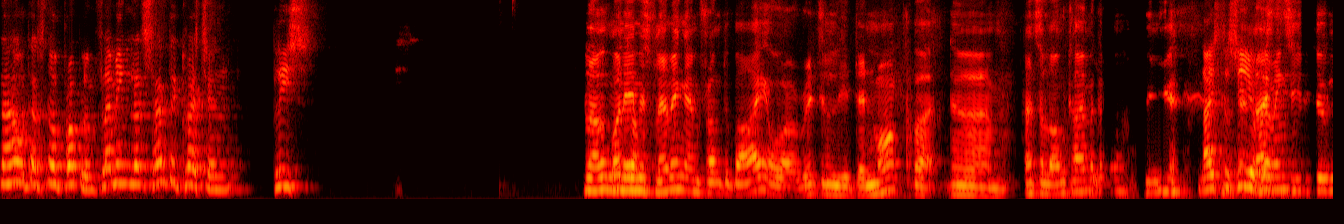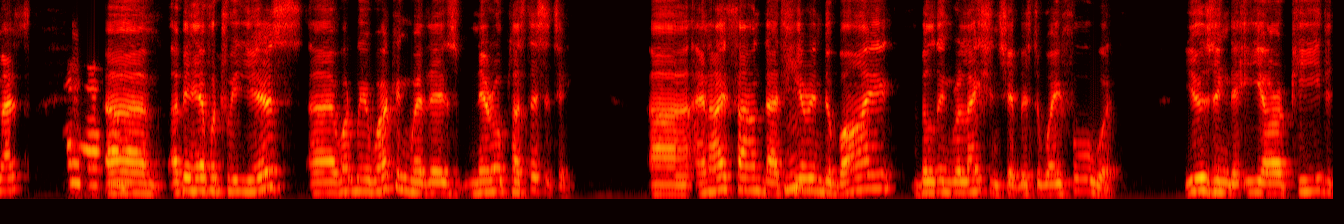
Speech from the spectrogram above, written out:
no, that's no problem. Fleming, let's have the question, please. Hello, my name is Fleming. I'm from Dubai, or originally Denmark, but um, that's a long time ago. Nice to see you, nice Fleming. Nice to see you too, Matt. Um, I've been here for three years. Uh, what we're working with is neuroplasticity. Uh, and I found that mm. here in Dubai, building relationship is the way forward. Using the ERP, the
